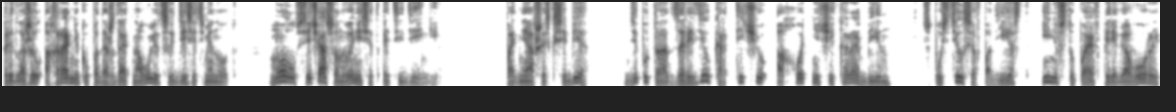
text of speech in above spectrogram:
предложил охраннику подождать на улице десять минут. Мол, сейчас он вынесет эти деньги. Поднявшись к себе, депутат зарядил картечью охотничий карабин, спустился в подъезд и, не вступая в переговоры,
